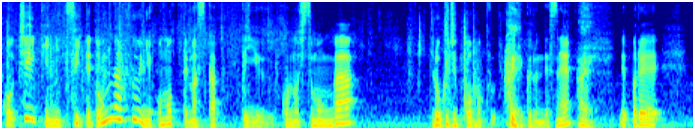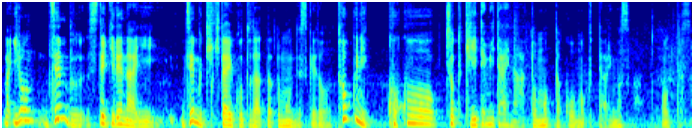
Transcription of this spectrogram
こう地域についてどんなふうに思ってますかっていうこの質問が60項目出てくるんですね。はいはい、でこれまあ、いろん全部捨てきれない全部聞きたいことだったと思うんですけど特にここをちょっと聞いてみたいなと思った項目ってありますか？大北さ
